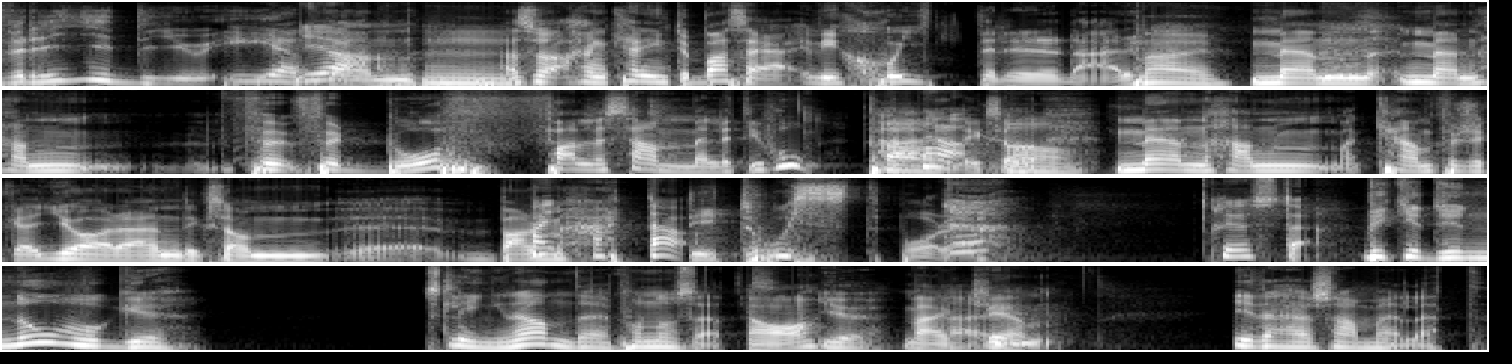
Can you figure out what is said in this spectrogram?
vrider ju eden. Ja. Mm. Alltså han kan inte bara säga vi skiter i det där. Nej. Men, men han, för, för då faller samhället ihop här. Ja. Liksom. Ja. Men han kan försöka göra en liksom, eh, barmhärtig twist på det. Just det. Vilket är nog slingrande på något sätt. Ja, ju, verkligen. Här, I det här samhället.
